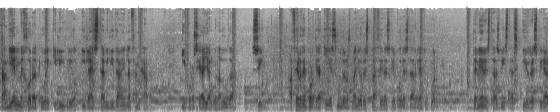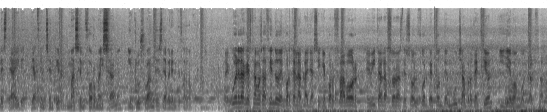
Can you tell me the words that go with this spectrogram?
También mejora tu equilibrio y la estabilidad en la zancada. Y por si hay alguna duda, sí, hacer deporte aquí es uno de los mayores placeres que puedes darle a tu cuerpo. Tener estas vistas y respirar este aire te hacen sentir más en forma y sano incluso antes de haber empezado a correr. Recuerda que estamos haciendo deporte en la playa, así que por favor evita las horas de sol fuerte, ponte mucha protección y lleva un buen calzado.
